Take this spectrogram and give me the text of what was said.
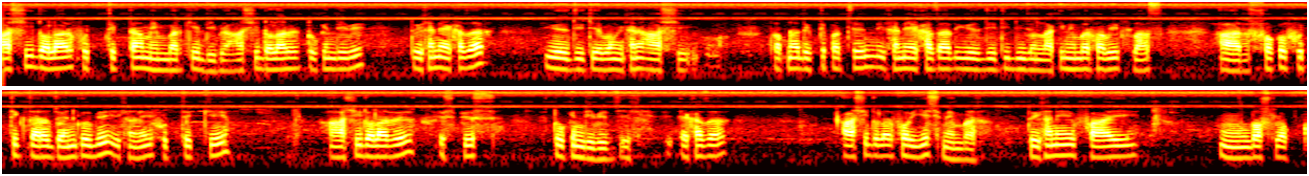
আশি ডলার প্রত্যেকটা মেম্বারকে দিবে। আশি ডলারের টোকেন দিবে। তো এখানে এক হাজার ইউএসডিটি এবং এখানে আশি। তো আপনারা দেখতে পাচ্ছেন, এখানে এক হাজার ইউএসডিটি দুজন লাকি মেম্বার পাবে প্লাস আর সকল প্রত্যেক যারা জয়েন করবে, এখানে প্রত্যেককে আশি ডলারের স্পেস টোকেন দিবে। যে এক হাজার আশি ডলার ফর ইয়েস মেম্বার তো এখানে ফাই দশ লক্ষ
